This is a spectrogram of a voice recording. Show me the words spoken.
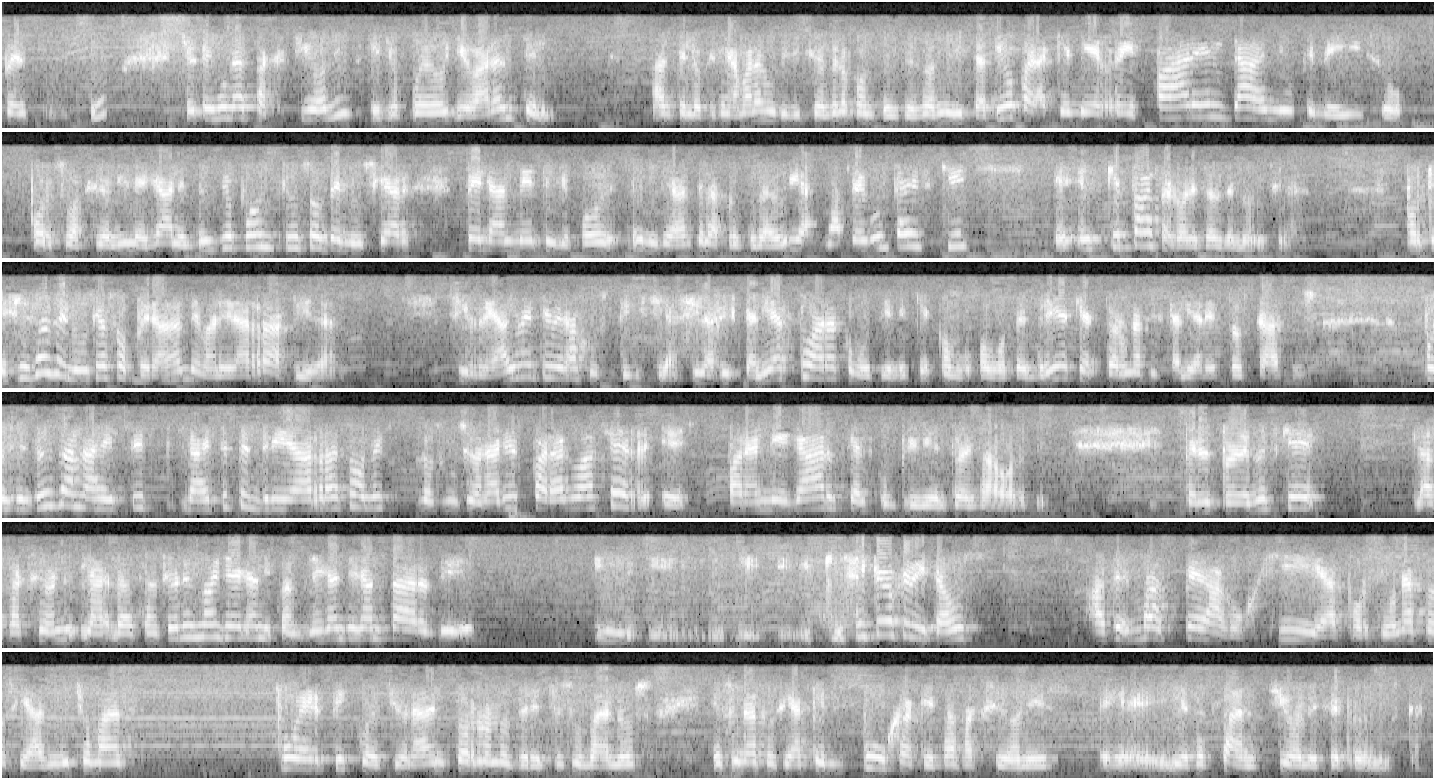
yo tengo unas acciones que yo puedo llevar ante el, ante lo que se llama la jurisdicción de lo contencioso administrativo para que me repare el daño que me hizo por su acción ilegal. Entonces yo puedo incluso denunciar penalmente, yo puedo denunciar ante la Procuraduría. La pregunta es que es qué pasa con esas denuncias. Porque si esas denuncias operaran de manera rápida, si realmente hubiera justicia, si la fiscalía actuara como tiene que, como, como tendría que actuar una fiscalía en estos casos, pues entonces la gente, la gente tendría razones, los funcionarios, para no hacer eso, para negarse al cumplimiento de esa orden. Pero el problema es que las acciones, las sanciones no llegan y cuando llegan llegan tarde y, y, sí creo que necesitamos hacer más pedagogía porque una sociedad mucho más fuerte y cohesionada en torno a los derechos humanos es una sociedad que empuja que esas acciones eh, y esas sanciones se produzcan.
